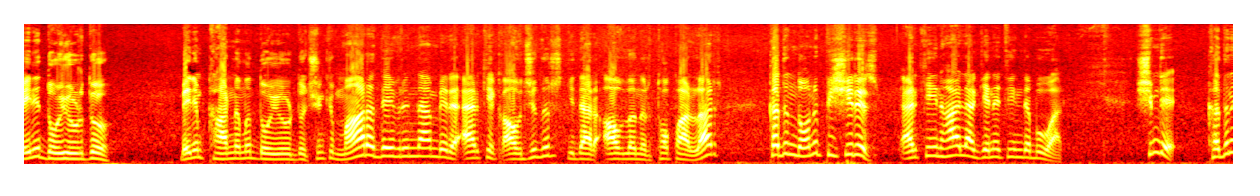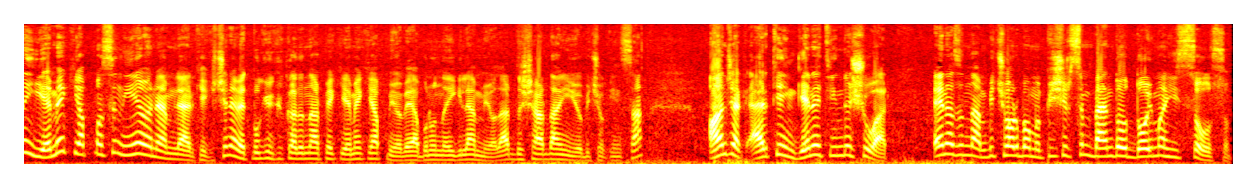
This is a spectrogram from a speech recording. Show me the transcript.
Beni doyurdu. Benim karnımı doyurdu. Çünkü mağara devrinden beri erkek avcıdır. Gider avlanır, toparlar. Kadın da onu pişirir. Erkeğin hala genetiğinde bu var. Şimdi kadının yemek yapması niye önemli erkek için? Evet bugünkü kadınlar pek yemek yapmıyor veya bununla ilgilenmiyorlar. Dışarıdan yiyor birçok insan. Ancak erkeğin genetiğinde şu var. En azından bir çorbamı pişirsin bende o doyma hissi olsun.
